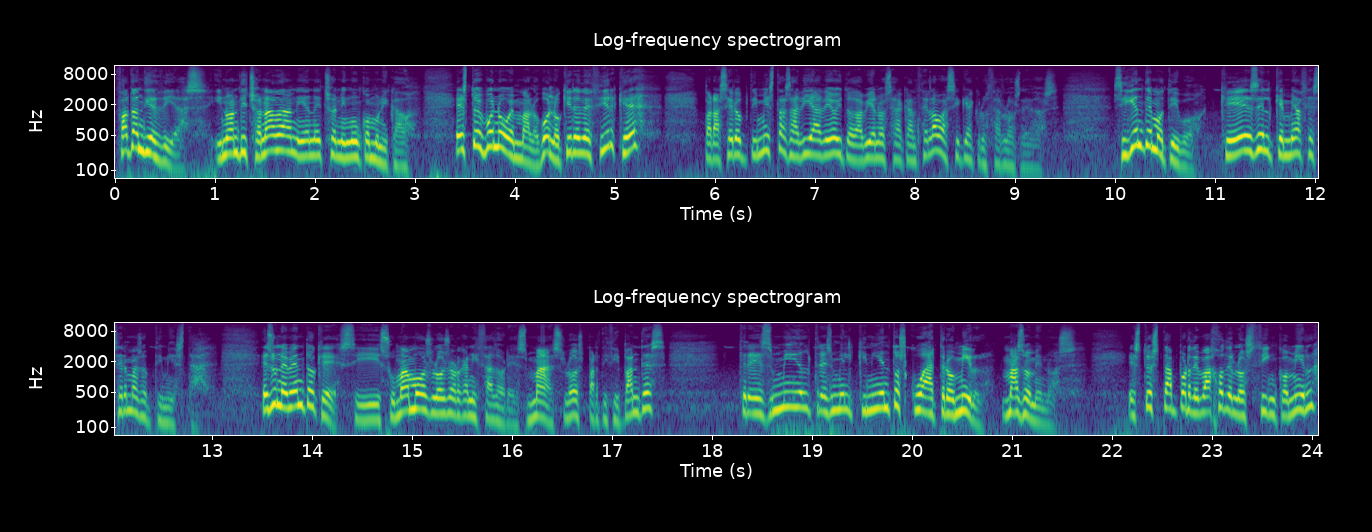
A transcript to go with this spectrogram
Faltan 10 días y no han dicho nada ni han hecho ningún comunicado. ¿Esto es bueno o es malo? Bueno, quiere decir que, para ser optimistas, a día de hoy todavía no se ha cancelado, así que a cruzar los dedos. Siguiente motivo, que es el que me hace ser más optimista. Es un evento que, si sumamos los organizadores más los participantes, 3.000, 3.500, 4.000, más o menos. Esto está por debajo de los 5.000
